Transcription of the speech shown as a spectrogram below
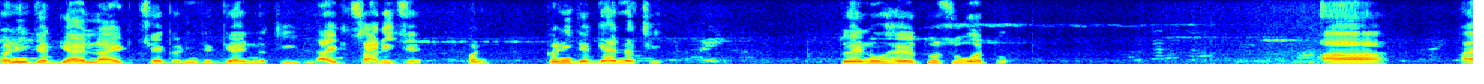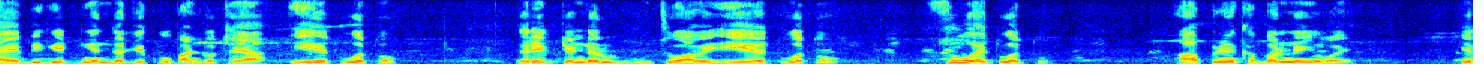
ઘણી જગ્યાએ લાઇટ છે, ઘણી જગ્યાએ નથી. લાઇટ સારી છે, પણ ઘણી જગ્યાએ નથી. તો એનું હેતુ શું હતું? આ ફાયર બ્રિગેડની અંદર જે કૌભાંડો થયા એ હેતુ હતો. દરેક ટેન્ડર ઊંચો આવે એ હેતુ હતો. શું હેતુ હતું? આપણે ખબર નહીં હોય કે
